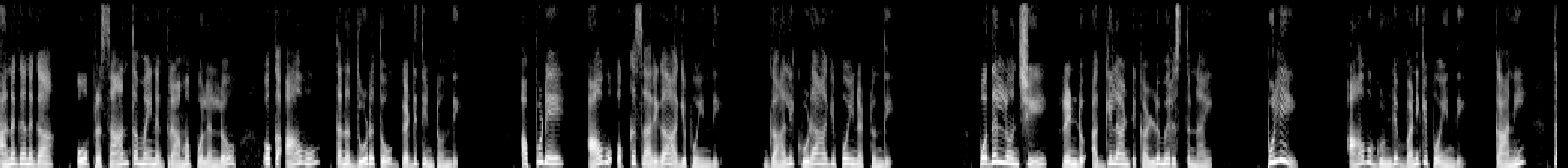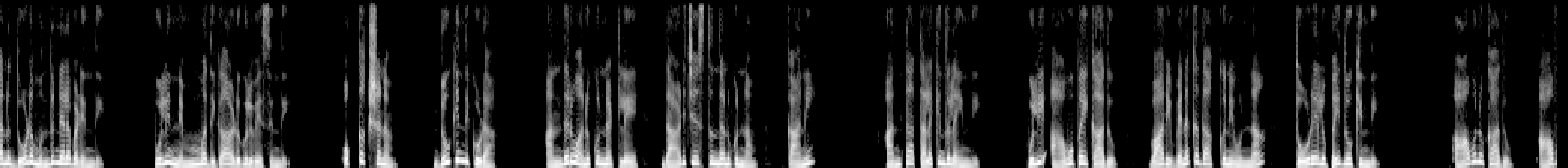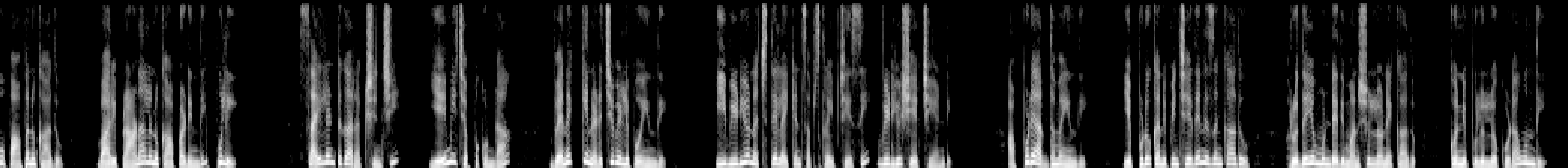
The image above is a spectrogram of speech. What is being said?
అనగనగా ఓ ప్రశాంతమైన గ్రామ పొలంలో ఒక ఆవు తన దూడతో గడ్డి తింటోంది. అప్పుడే ఆవు ఒక్కసారిగా ఆగిపోయింది. గాలి కూడా ఆగిపోయినట్టుంది. పొదల్లోంచి రెండు అగ్గిలాంటి కళ్ళు మెరుస్తున్నాయి. పులి ఆవు గుండె వణికిపోయింది. కాని తను దూడ ముందు నిలబడింది. పులి నెమ్మదిగా అడుగులు వేసింది. ఒక్క క్షణం. దూకింది కూడా. అందరూ అనుకున్నట్లే దాడి చేస్తుందనుకున్నాం. కాని అంతా తలకిందులైంది. పులి ఆవుపై కాదు వారి వెనక దాక్కుని ఉన్న తోడేలుపై దూకింది. ఆవును కాదు ఆవు పాపను కాదు వారి ప్రాణాలను కాపాడింది పులి. సైలెంటుగా రక్షించి ఏమీ చెప్పకుండా వెనక్కి నడిచి వెళ్ళిపోయింది. ఈ వీడియో నచ్చితే లైక్ అండ్ సబ్స్క్రైబ్ చేసి వీడియో షేర్ చేయండి. అప్పుడే అర్థమైంది ఎప్పుడూ కనిపించేదే నిజం కాదు. హృదయం ఉండేది మనుషుల్లోనే కాదు కొన్ని పులుల్లో కూడా ఉంది.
